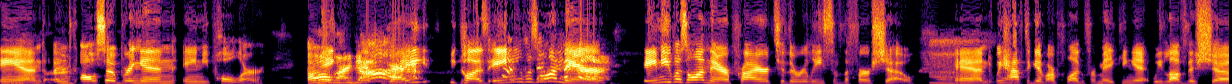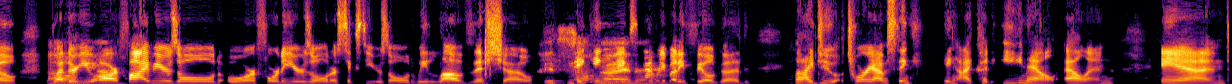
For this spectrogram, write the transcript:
and, and also bring in Amy Poehler. Oh my God. right? Because Amy was on there Amy was on there prior to the release of the first show, and we have to give our plug for making it. We love this show, oh, whether Oh, you are five years old or 40 years old or 60 years old. We love this show. It's so Making makes good. everybody feel good. But I do, Tori, I was thinking I could email Ellen and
